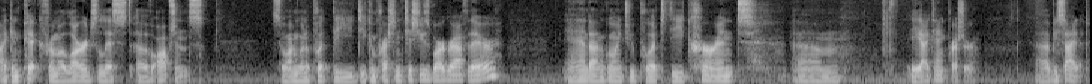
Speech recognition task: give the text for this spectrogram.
I can pick from a large list of options. So I'm going to put the decompression tissues bar graph there, and I'm going to put the current um, AI tank pressure uh, beside it.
